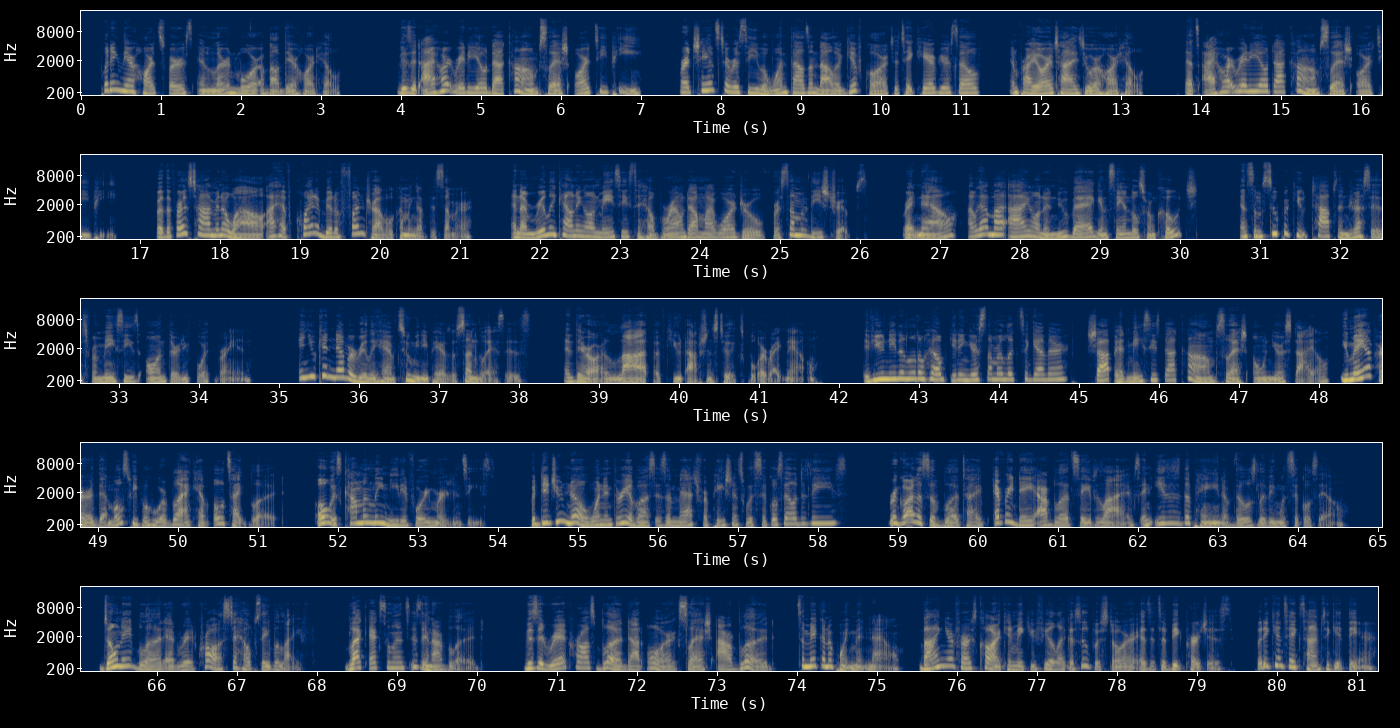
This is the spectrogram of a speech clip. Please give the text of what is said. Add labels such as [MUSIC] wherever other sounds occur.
putting their hearts first and learn more about their heart health. Visit iHeartRadio.com slash RTP for a chance to receive a $1,000 gift card to take care of yourself and prioritize your heart health. That's iHeartRadio.com slash RTP. For the first time in a while, I have quite a bit of fun travel coming up this summer, and I'm really counting on Macy's to help round out my wardrobe for some of these trips. Right now, I've got my eye on a new bag and sandals from Coach and some super cute tops and dresses from Macy's On 34th brand. And you can never really have too many pairs of sunglasses, and there are a lot of cute options to explore right now. If you need a little help getting your summer look together, shop at macys.com slash own your style. You may have heard that most people who are black have O-type blood. O is commonly needed for emergencies. But did you know one in three of us is a match for patients with sickle cell disease? Regardless of blood type, every day our blood saves lives and eases the pain of those living with sickle cell. Donate blood at Red Cross to help save a life. Black excellence is in our blood. Visit redcrossblood.org slash ourblood to make an appointment now. Buying your first car can make you feel like a superstar as it's a big purchase, but it can take time to get there.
